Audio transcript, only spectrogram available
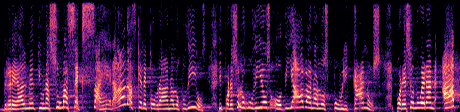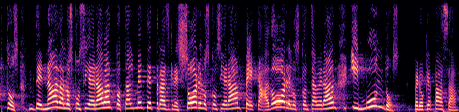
realmente unas sumas exageradas que le cobraban a los judíos. Y por eso los judíos odiaban a los publicanos. Por eso no eran aptos de nada. Los consideraban totalmente transgresores, los consideraban pecadores, los consideraban inmundos. Pero ¿qué pasa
